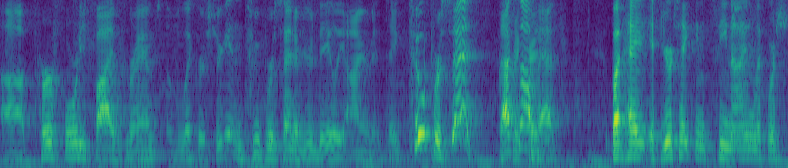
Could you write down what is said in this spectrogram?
uh, per 45 grams of licorice, you're getting 2% of your daily iron intake. 2%! That's not crazy. bad. But hey, if you're taking C9 licorice,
